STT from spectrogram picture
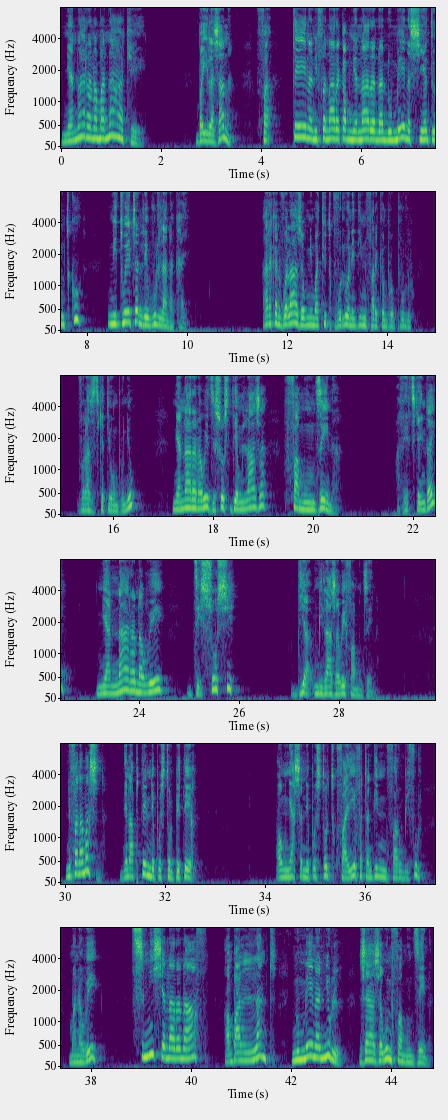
Ny anarana manahaka e! Mba hilazana fa tena nifanaraka amin'ny anarana nomena sy entiny tokoa ny toetran'ilay olona anankiray. Araka ny voalaza ao amin'ny Matio toko voalohany andininy faha iraika amby roapolo voalazantsika teo ambony io, ny anarana hoe Jesosy dia milaza famonjena. Averintsika indray, ny anarana hoe Jesosy, dia milaza hoe famonjena. Ny Fanahy Masina dia nampiteny ny apostoly Petera ao amin'ny Asan'ny Apostoly toko fahaefatra andininy faharoa ambin'ny folo manao hoe tsy misy anarana hafa ambanin'ny lanitra nomena ny olona izay azahoany famonjena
